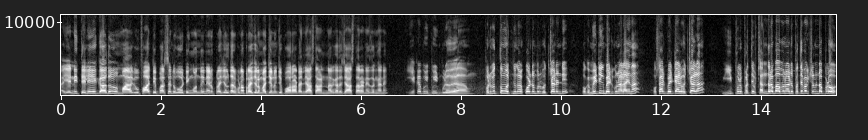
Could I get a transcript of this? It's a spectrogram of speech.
అవన్నీ తెలియక కాదు మాకు ఫార్టీ పర్సెంట్ ఓటింగ్ ఉంది నేను ప్రజల తరపున ప్రజల మధ్య నుంచి పోరాటం చేస్తా అంటున్నారు కదా చేస్తారా నిజంగానే? ఎక్కడ ఇప్పుడు ప్రభుత్వం వచ్చింది కానీ కూటమి ప్రభుత్వం వచ్చాడండి. ఒక మీటింగ్ పెట్టుకున్నాడు ఆయన ఒకసారి పెట్టాడు వచ్చాడా? ఇప్పుడు ప్రతి చంద్రబాబు నాయుడు ప్రతిపక్షం ఉన్నప్పుడు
